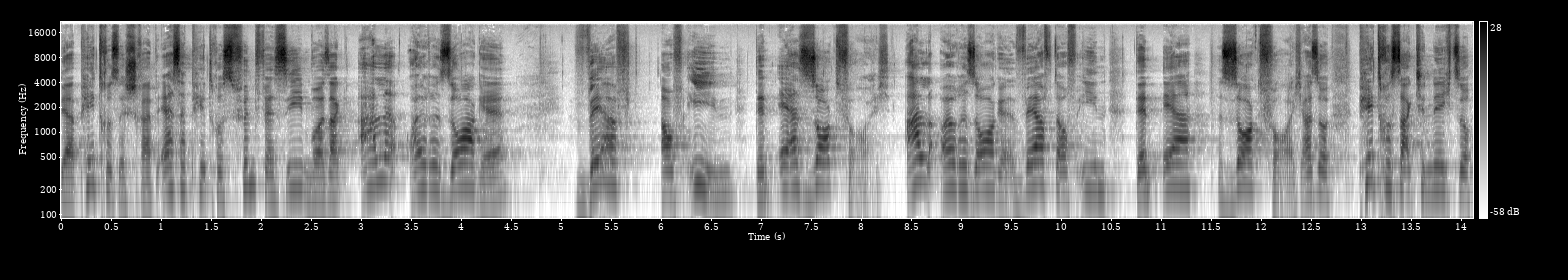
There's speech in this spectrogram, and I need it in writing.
der Petrus es schreibt. 1. Petrus 5, Vers 7, wo er sagt, alle eure Sorge werft auf ihn, denn er sorgt für euch. All eure Sorge werft auf ihn, denn er sorgt für euch. Also Petrus sagt hier nicht so,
